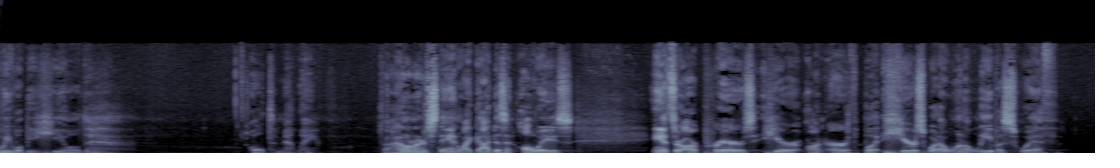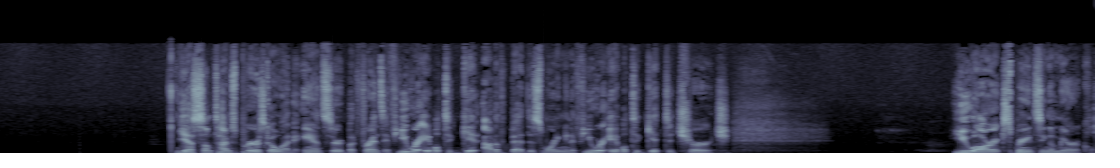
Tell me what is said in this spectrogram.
We will be healed ultimately. So I don't understand why God doesn't always answer our prayers here on earth, but here's what I want to leave us with Yes, sometimes prayers go unanswered, but friends, if you were able to get out of bed this morning and if you were able to get to church, you are experiencing a miracle.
